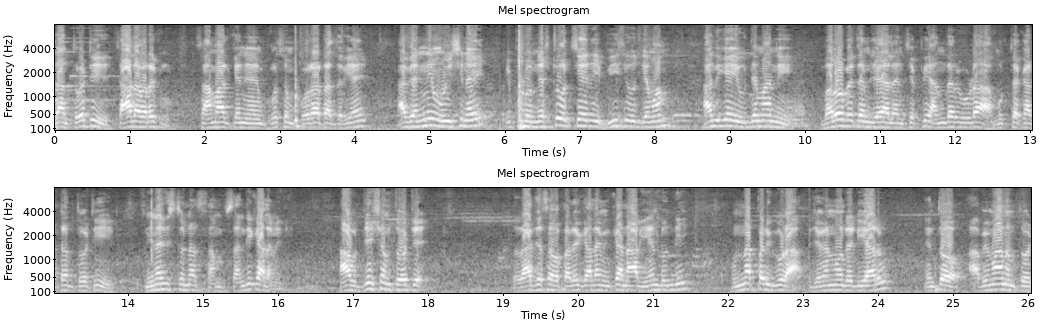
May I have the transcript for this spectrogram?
దాంతో చాలా వరకు సామాజిక న్యాయం కోసం పోరాటాలు జరిగాయి. అవన్నీ ముగిసినాయి. ఇప్పుడు నెక్స్ట్ వచ్చేది బీసీ ఉద్యమం. అందుకే ఈ ఉద్యమాన్ని బలోపేతం చేయాలని చెప్పి అందరూ కూడా ముక్త కంఠంతో నినదిస్తున్న సం- సంధికాలం ఇది. ఆ ఉద్దేశంతో రాజ్యసభ పదవి కాలం ఇంకా నాలుగేండ్లు ఉంది. ఉన్నప్పటికీ కూడా జగన్మోహన్ రెడ్డి గారు ఎంతో అభిమానంతో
